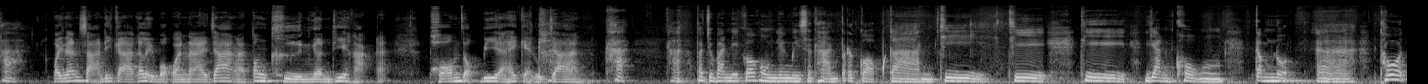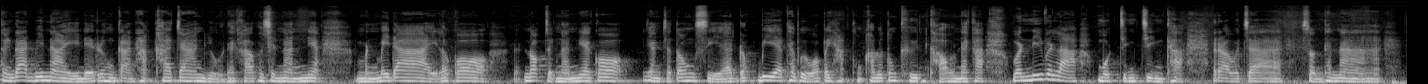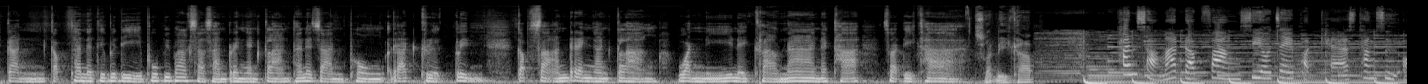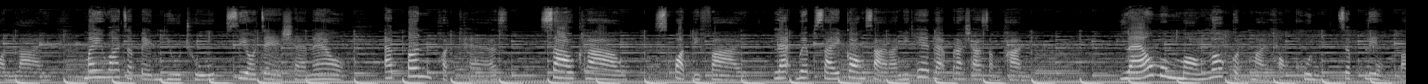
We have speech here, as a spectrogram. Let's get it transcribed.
ค่ะเพราะฉะนั้นศาลฎีกาก็เลยบอกว่านายจ้างอะต้องคืนเงินที่หักอะพร้อมดอกเบี้ยให้แก่ลูกจ้างค่ะ ค่ะปัจจุบันนี้ก็คงยังมีสถานประกอบการที่ที่ที่ยังคง กำหนดโทษทางด้านวินัยในเรื่องของการหักค่าจ้างอยู่นะคะ เพราะฉะนั้นเนี่ยมันไม่ได้แล้วก็นอกจากนั้นเนี่ยก็ยังจะต้องเสียดอกเบี้ย ถ้าเผื่อว่าไปหักของเขาแล้วต้องคืนเขานะคะ วันนี้เวลาหมดจริง ๆ ค่ะ เราจะสนทนากันกับท่านอธิบดี ผู้พิพากษาศาลแรงงานกลาง ท่านอาจารย์พงษ์รัฐเครือกลิ่น กับศาลแรงงานกลาง วันนี้ในคราวหน้านะคะ สวัสดีค่ะ สวัสดีครับานสามารถรับฟัง COJ Podcast ทางสื่อออนไลน์ ไม่ว่าจะเป็น YouTube COJ Channel Apple Podcast SoundCloud Spotify และเว็บไซต์กองสารนิเทศและประชาสัมพันธ์ แล้วมุมมองโลกกฎหมายของคุณจะเปลี่ยนไป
